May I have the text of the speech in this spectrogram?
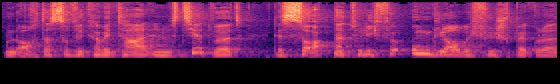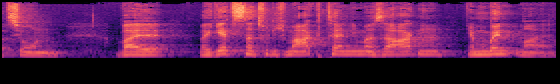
und auch, dass so viel Kapital investiert wird, das sorgt natürlich für unglaublich viel Spekulationen. Weil, weil jetzt natürlich Marktteilnehmer sagen, ja Moment mal,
